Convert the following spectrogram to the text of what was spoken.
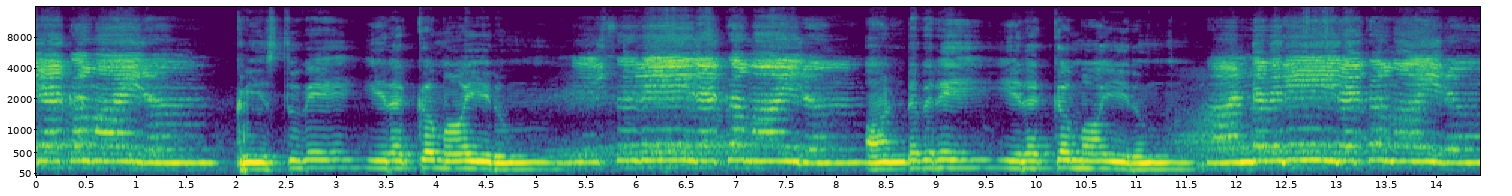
இரக்கமாயிரும். கிறிஸ்துவே இரக்கமாயிரும். இயேசுவே இரக்கமாயிரும். ஆண்டவரே இரக்கமாயிரும். ஆண்டவரே இரக்கமாயிரும்.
